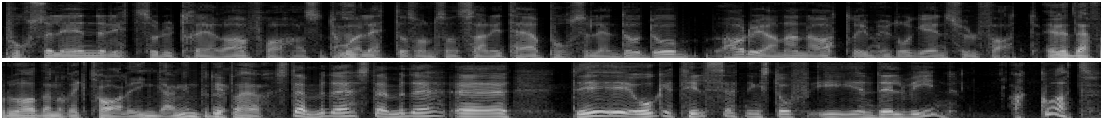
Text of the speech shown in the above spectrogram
porselenet ditt som du trer av fra, altså toalett og sånn, sånn sanitærporselen. Da, da har du gjerne natriumhydrogensulfat. Er det derfor du har den rektale inngangen til dette her? Stemmer det, stemmer det. Eh, Det er òg et tilsetningsstoff i en del vin. Akkurat.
